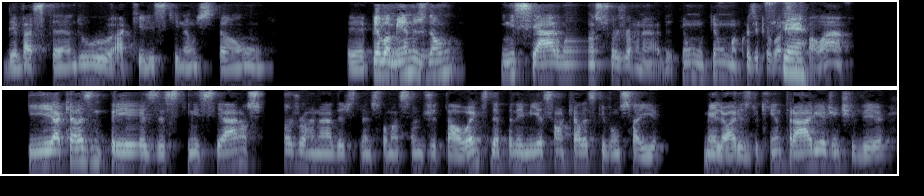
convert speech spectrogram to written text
devastando aqueles que não estão, é, pelo menos não iniciaram a sua jornada. Tem, um, tem uma coisa que eu gosto é. de falar, que aquelas empresas que iniciaram a sua jornada de transformação digital antes da pandemia são aquelas que vão sair melhores do que entraram, e a gente vê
